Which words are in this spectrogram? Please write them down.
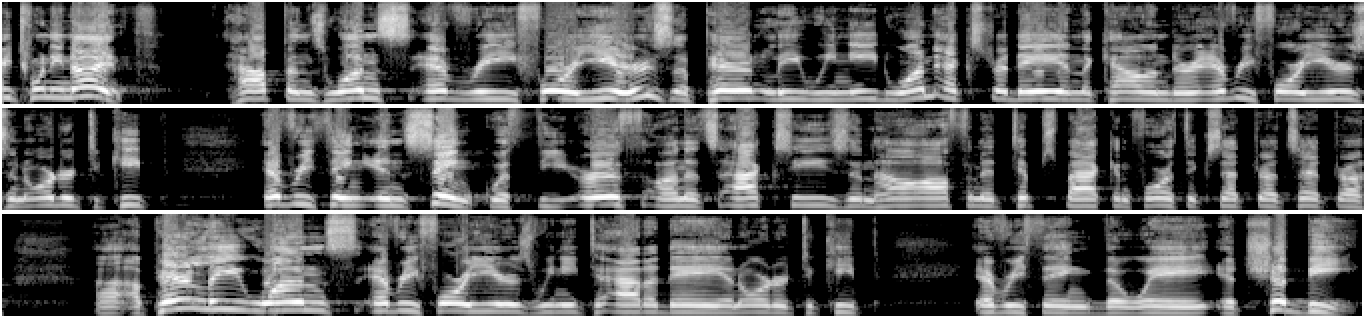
February 29th happens once every four years. Apparently, we need one extra day in the calendar every four years in order to keep everything in sync with the earth on its axes and how often it tips back and forth, etc., etc. Uh, apparently, once every four years, we need to add a day in order to keep everything the way it should be.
